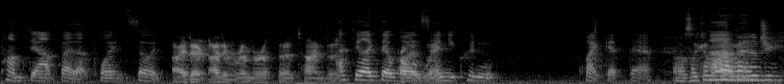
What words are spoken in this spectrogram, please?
pumped out by that point. So it, I don't, I didn't remember a third time, but I feel like there was, and you couldn't quite get there. I was like, I'm out of um, energy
